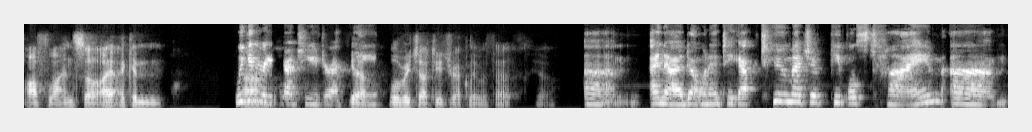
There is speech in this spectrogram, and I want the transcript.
offline. So I, I can. We can um, reach out to you directly. Yeah, we'll reach out to you directly with that. Yeah. Um, I know I don't want to take up too much of people's time. Um,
